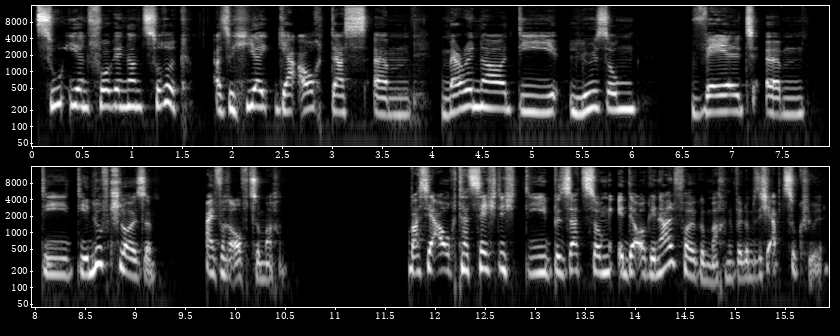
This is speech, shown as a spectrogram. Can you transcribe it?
zu ihren Vorgängern zurück. Also hier ja auch, dass ähm, Mariner die Lösung wählt, ähm, die, die Luftschleuse einfach aufzumachen. Was ja auch tatsächlich die Besatzung in der Originalfolge machen will, um sich abzukühlen.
